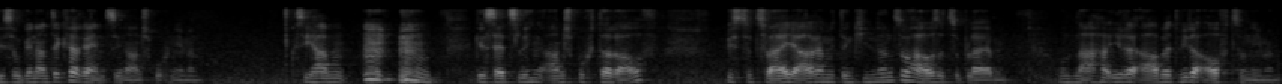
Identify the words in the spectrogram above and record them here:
die sogenannte Karenz in Anspruch nehmen. Sie haben gesetzlichen Anspruch darauf, bis zu zwei Jahre mit den Kindern zu Hause zu bleiben und nachher ihre Arbeit wieder aufzunehmen.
